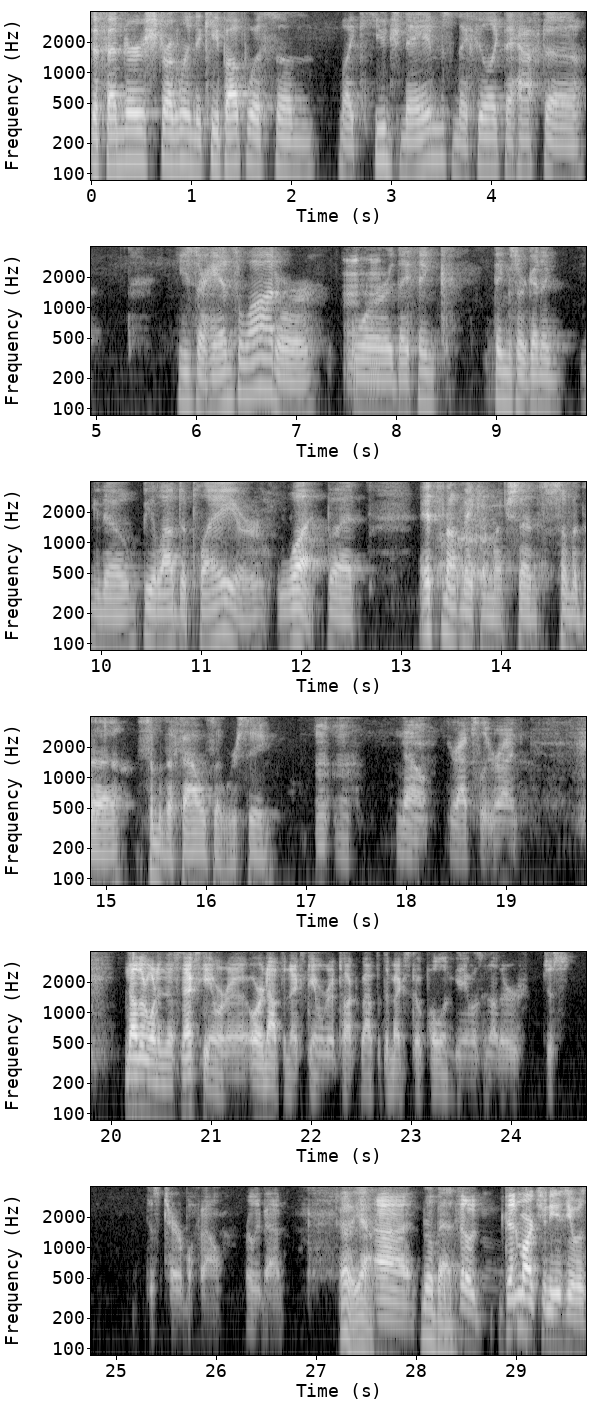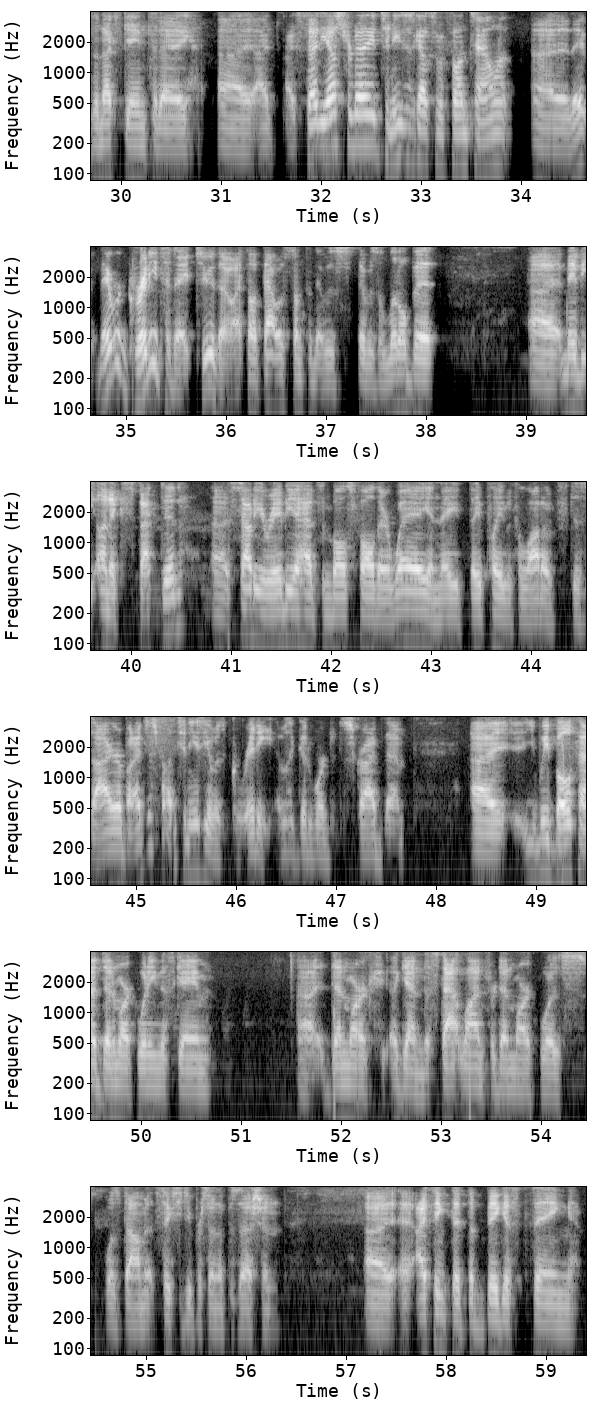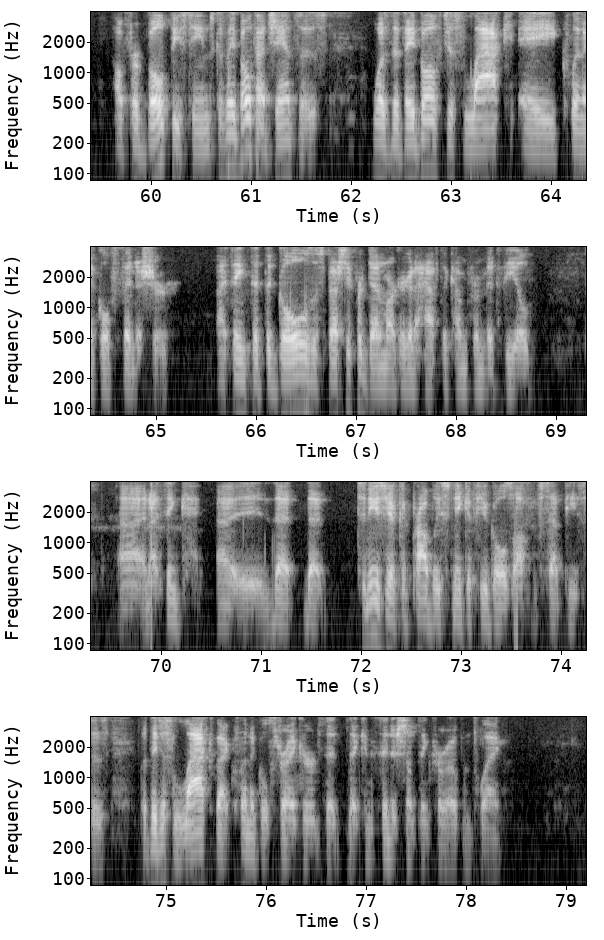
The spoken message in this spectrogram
defenders struggling to keep up with some like huge names and they feel like they have to use their hands a lot or mhm. or they think things are going to you know be allowed to play or what but it's not making much sense some of the some of the fouls that we're seeing Mm-mm. No, you're absolutely right. Another one in this next game we're gonna, or not the next game we're gonna talk about, but the Mexico Poland game was another just just terrible foul, really bad. Oh yeah Uh, real bad so Denmark Tunisia was the next game today. Uh, I I said yesterday Tunisia's got some fun talent. Uh, they they were gritty today too, though. I thought that was something that was that was a little bit uh, maybe unexpected. Uh, Saudi Arabia had some balls fall their way, and they they played with a lot of desire. But I just felt Tunisia was gritty. It was a good word to describe them. Uh, we both had Denmark winning this game. Uh, Denmark again, the stat line for Denmark was was dominant, sixty two percent of the possession. Uh, I think that the biggest thing uh, for both these teams, because they both had chances, was that they both just lack a clinical finisher. I think that the goals, especially for Denmark, are going to have to come from midfield. Uh, and I think uh, that that Tunisia could probably sneak a few goals off of set pieces, but they just lack that clinical striker that, that can finish something from open play.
